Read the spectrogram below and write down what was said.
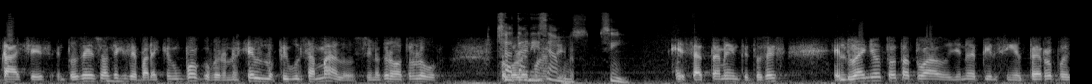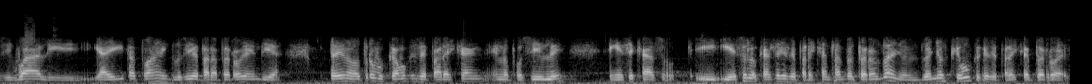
taches. Entonces eso hace que se parezcan un poco, pero no es que los pitbull sean malos, sino que nosotros lo, lo volvemos así. Satanizamos, sí. Exactamente, entonces el dueño todo tatuado, lleno de piercing, el perro pues igual, y, y hay tatuajes inclusive para perros hoy en día. Entonces nosotros buscamos que se parezcan en lo posible en ese caso, y, y eso es lo que hace que se parezcan tanto el perro al dueño. El dueño es que busca que se parezca el perro a él.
